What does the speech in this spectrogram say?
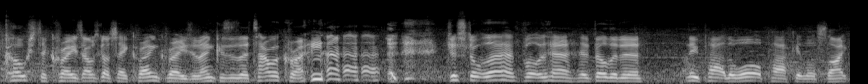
Coaster Crazy. I was going to say crane crazy then because of the tower crane just up there. But yeah, they're building a new part of the water park. It looks like.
